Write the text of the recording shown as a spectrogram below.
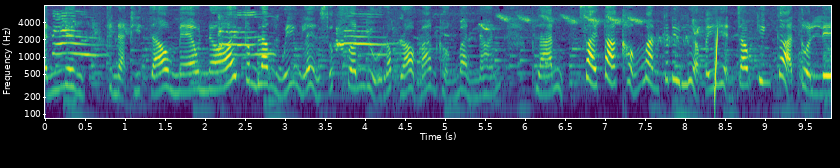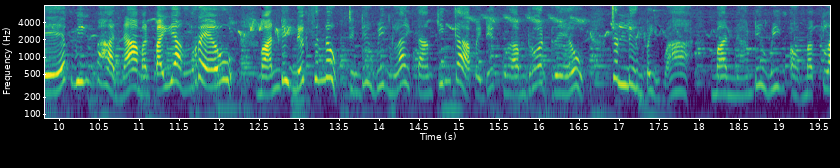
ันหนึ่ง ขณะที่เจ้าแมวน้อยกำลังวิ่งเล่นซุกซนอยู่รอบๆบบ้านของมันนั้น พลันสายตาของมันก็ได้เหลือไปเห็นเจ้ากิ้งก่าตัวเล็กวิ่งผ่านหน้ามันไปอย่างเร็ว มันได้นึกสนุกจึงได้วิ่งไล่ตามกิ้งก่าไปด้วยความรวดเร็ว จนลืมไปว่า มันนั้นได้วิ่งออกมาไกล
